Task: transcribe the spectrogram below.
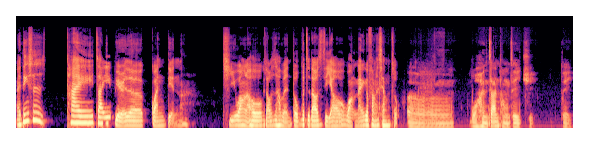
一定是太在意别人的观点啊、期望，然后导致他们都不知道自己要往哪一个方向走。呃，我很赞同这一句，对，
